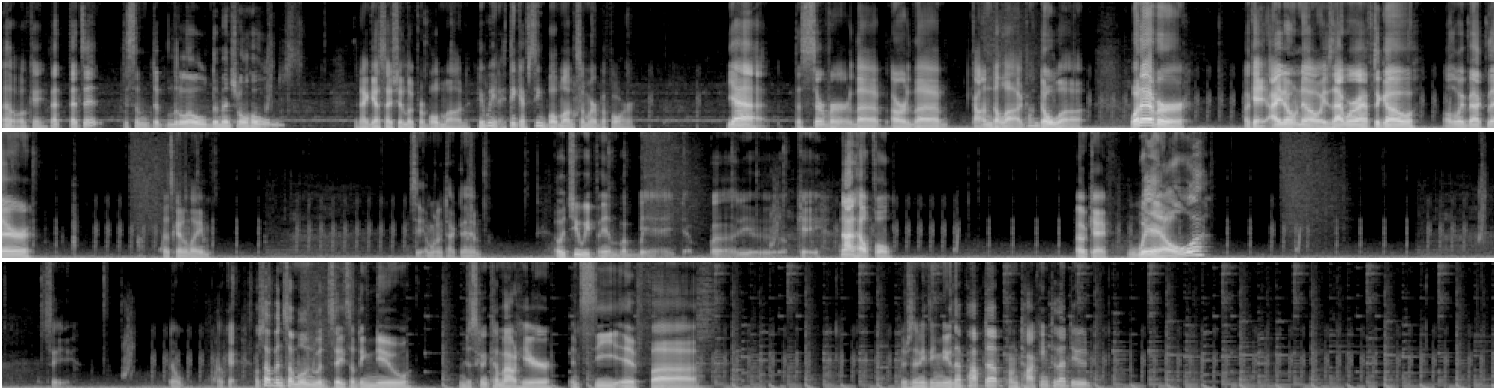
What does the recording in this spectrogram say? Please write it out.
Oh, okay. That That's it? Just some little old dimensional holes? Then I guess I should look for Bulbmon. Hey, wait, I think I've seen Bulbmon somewhere before. Yeah, the server, the, or the gondola, gondola, whatever. Okay, I don't know. Is that where I have to go? All the way back there? That's kind of lame. Let's see, I'm going to talk to him. Oh, it's you. We Okay. Not helpful. Okay. Well... Let's see. Nope. Okay. I was hoping someone would say something new. I'm just gonna come out here and see if uh, there's anything new that popped up from talking to that dude.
